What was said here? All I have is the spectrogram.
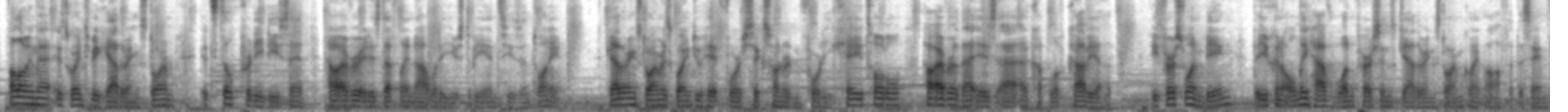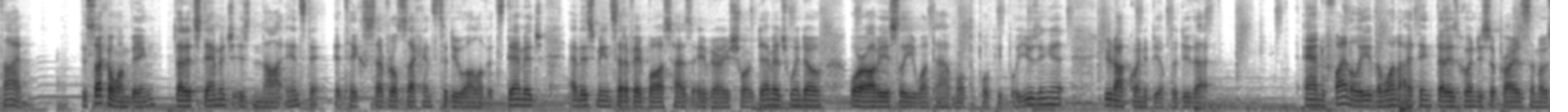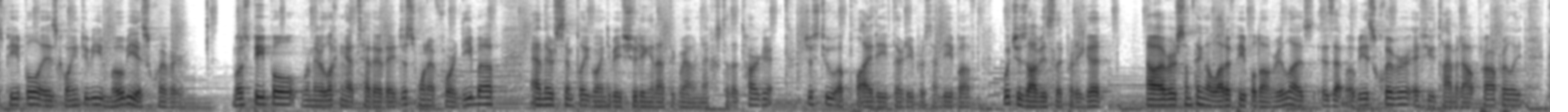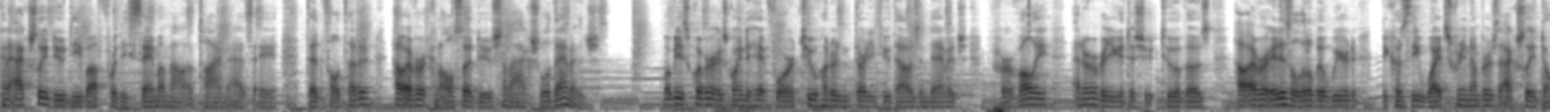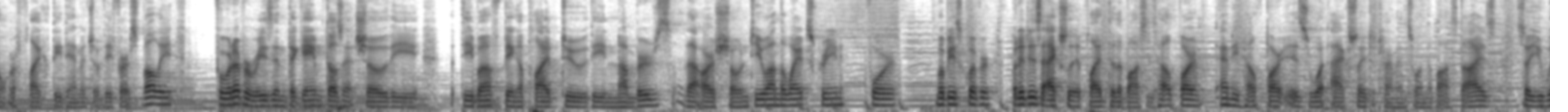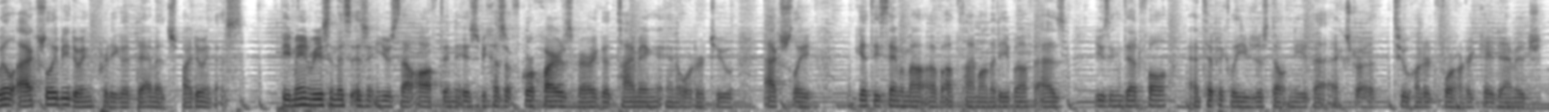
Following that is going to be Gathering Storm. It's still pretty decent, however it is definitely not what it used to be in Season 20. Gathering Storm is going to hit for 640k total, however that is at a couple of caveats. The first one being that you can only have one person's Gathering Storm going off at the same time. The second one being that its damage is not instant. It takes several seconds to do all of its damage, and this means that if a boss has a very short damage window, or obviously you want to have multiple people using it, you're not going to be able to do that. And finally, the one I think that is going to surprise the most people is going to be Mobius Quiver. Most people, when they're looking at Tether, they just want it for debuff, and they're simply going to be shooting it at the ground next to the target, just to apply the 30% debuff, which is obviously pretty good. However, something a lot of people don't realize is that Mobius Quiver, if you time it out properly, can actually do debuff for the same amount of time as a Deadfall Tether, however it can also do some actual damage. Mobius Quiver is going to hit for 232,000 damage per volley, and remember you get to shoot two of those. However, it is a little bit weird because the wipe screen numbers actually don't reflect the damage of the first volley. For whatever reason, the game doesn't show the debuff being applied to the numbers that are shown to you on the wipe screen for Mobius Quiver, but it is actually applied to the boss's health bar, and the health bar is what actually determines when the boss dies, so you will actually be doing pretty good damage by doing this. The main reason this isn't used that often is because it requires very good timing in order to actually get the same amount of uptime on the debuff as using Deadfall, and typically you just don't need that extra 200-400k damage.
